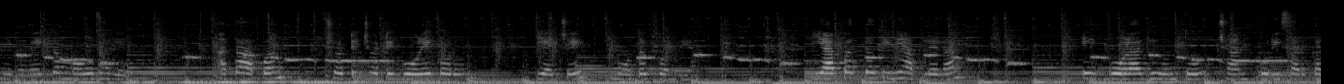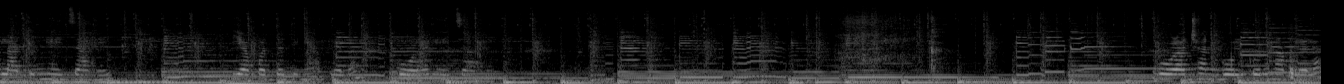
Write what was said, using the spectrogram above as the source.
हे बघा एकदम मऊ झाले. आता आपण छोटे छोटे गोळे करून याचे मोदक बनवूया. या पद्धतीने आपल्याला एक गोळा घेऊन तो छान पुरीसारखा लाटून घ्यायचा आहे. या पद्धतीने आपल्याला गोळा घ्यायचा आहे. गोळा छान गोल करून आपल्याला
